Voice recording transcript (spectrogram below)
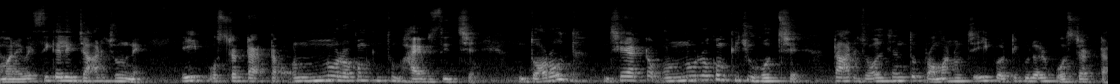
মানে বেসিক্যালি যার জন্যে এই পোস্টারটা একটা অন্য রকম কিন্তু ভাইবস দিচ্ছে। দরদ যে একটা অন্যরকম কিছু হচ্ছে, তার জল জলজান্ত প্রমাণ হচ্ছে এই পার্টিকুলার পোস্টারটা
